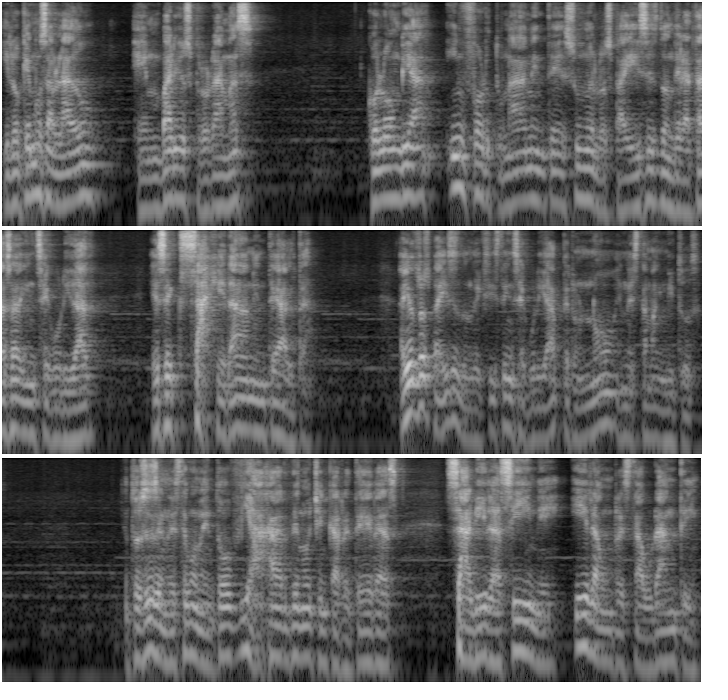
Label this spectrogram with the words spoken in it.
Y lo que hemos hablado en varios programas, Colombia infortunadamente es uno de los países donde la tasa de inseguridad es exageradamente alta. Hay otros países donde existe inseguridad, pero no en esta magnitud. Entonces en este momento viajar de noche en carreteras, salir a cine, ir a un restaurante,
